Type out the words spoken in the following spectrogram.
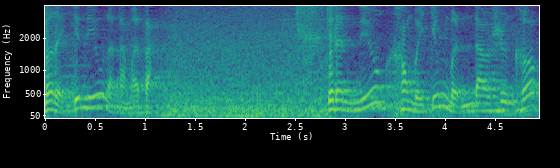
Vấn đề chính yếu là nằm ở tâm cho nên nếu không bị chứng bệnh đau xương khớp,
